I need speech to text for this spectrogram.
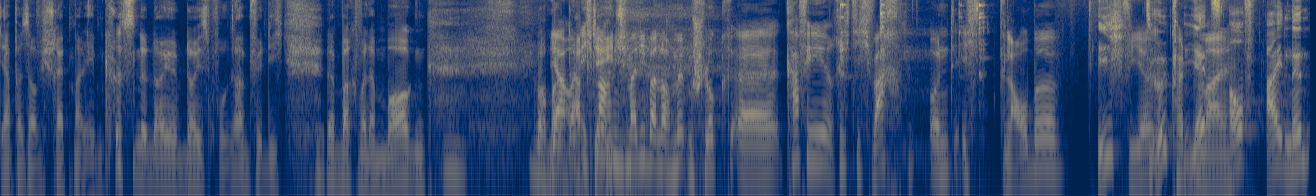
Ja, pass auf, ich schreibe mal eben kurz ein neue, neues Programm für dich. Dann machen wir dann morgen nochmal Ja, ein und ich mache Update. mich mal lieber noch mit einem Schluck äh, Kaffee richtig wach. Und ich glaube, Ich Wir drücke jetzt mal- auf einen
